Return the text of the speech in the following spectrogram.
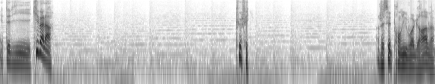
et te dit qui va là? Que fais-tu? J'essaie de prendre une voix grave.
